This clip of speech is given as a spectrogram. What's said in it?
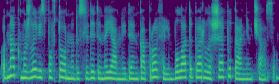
Однак можливість повторно дослідити наявний ДНК профіль була тепер лише питанням часу.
